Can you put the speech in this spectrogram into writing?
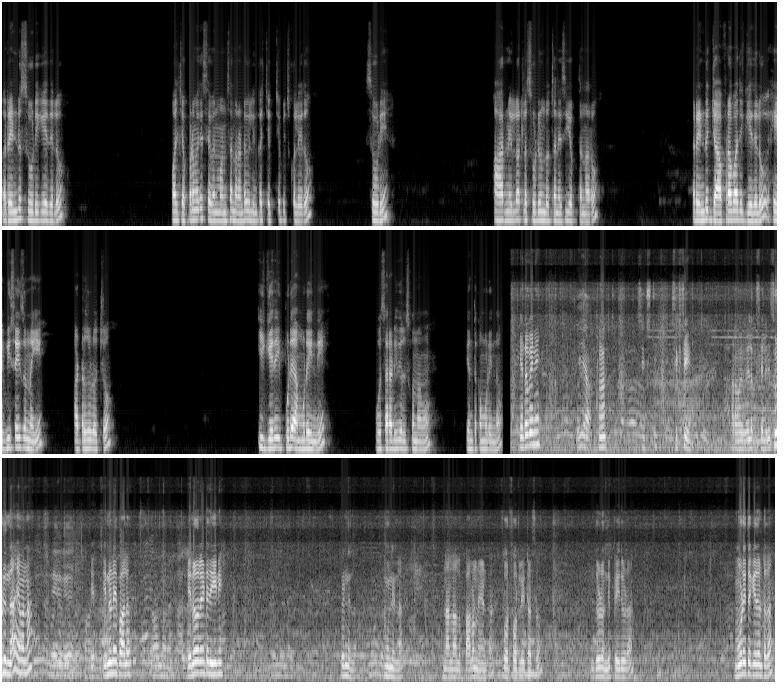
రెండు సూడి గేదెలు వాళ్ళు చెప్పడం అయితే సెవెన్ మంత్స్ అన్నారంట. వీళ్ళు ఇంకా చెక్ చేయించుకోలేదు సూడి. ఆరు నెలలు అట్లా సూడి ఉండొచ్చు అనేసి చెప్తున్నారు. రెండు జాఫ్రాబాదీ గేదెలు హెవీ సైజ్ ఉన్నాయి. అడ్ర చూడొచ్చు. ఈ గేదె ఇప్పుడే అమ్ముడైంది. ఒకసారి అడిగి తెలుసుకుందాము. ఎంత అమ్ముడైందో ఎంత పోయినాయి? సిక్స్టీ సిక్స్టీ అరవై వేలకు సెల్ చూడిందా ఏమన్నా? ఎన్ని ఉన్నాయి పాలు? ఎన్ని రోజులు అంటే దిగినాయి రెండు నెలల మూడు నెలల నాలుగు నాలుగు పాలు ఉన్నాయంట. Four four litres. దూడ ఉంది పెయ్యి దూడ. మూడైతే గేదె ఉంటుందా?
